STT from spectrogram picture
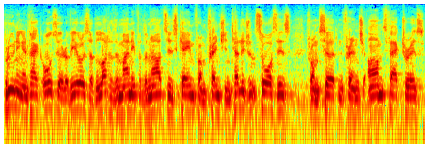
Brüning, in fact, also reveals that a lot of the money for the Nazis came from French intelligence sources, from certain French arms factories,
